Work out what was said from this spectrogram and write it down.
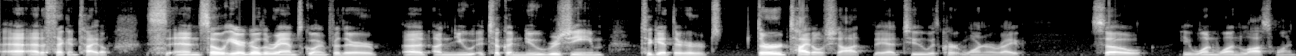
at, at a second title. And so here go the Rams going for their uh, a new. It took a new regime to get their third title shot. They had two with Kurt Warner, right? So he won one, lost one.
